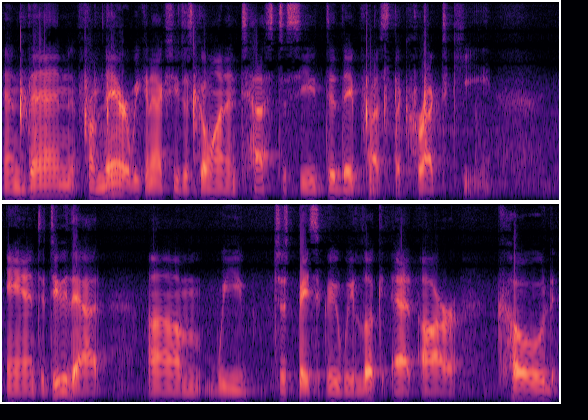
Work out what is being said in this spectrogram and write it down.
and then from there, we can actually just go on and test to see did they press the correct key. And to do that, um, we just basically we look at our code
